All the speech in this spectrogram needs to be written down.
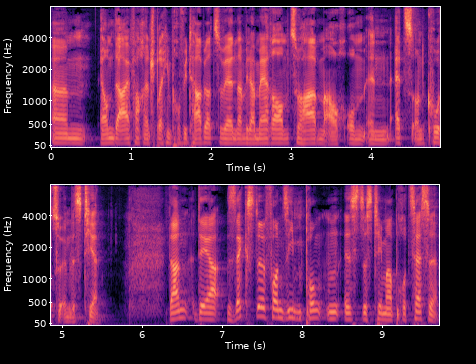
ähm, um da einfach entsprechend profitabler zu werden, dann wieder mehr Raum zu haben, auch um in Ads und Co. zu investieren. Dann der sechste von sieben Punkten ist das Thema Prozesse.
